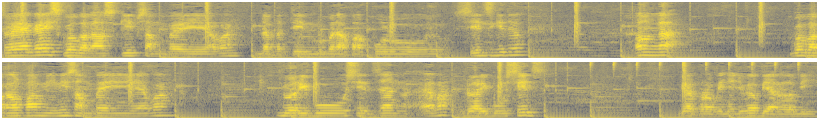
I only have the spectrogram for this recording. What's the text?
So ya guys gue bakal skip sampai apa dapetin beberapa puluh seeds gitu. Oh enggak. Gue bakal farm ini sampai apa 2000 seedsan apa 2000 seeds. Biar profitnya juga biar lebih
